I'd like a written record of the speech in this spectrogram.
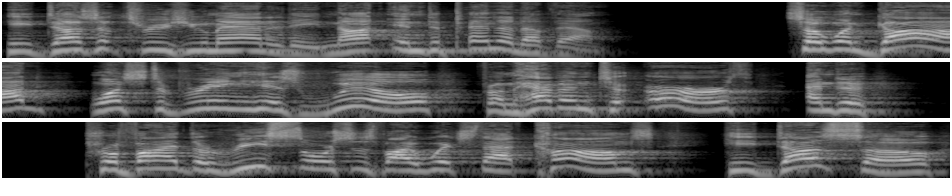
he does it through humanity, not independent of them. So when God wants to bring his will from heaven to earth and to provide the resources by which that comes, he does so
